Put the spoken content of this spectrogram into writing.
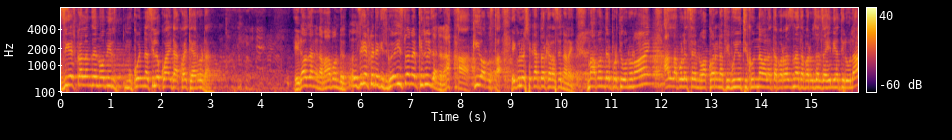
জিজ্ঞেস করলাম যে নবীর কন্যা ছিল কয়টা কয় তেরোটা এটাও জানে না, মা বোনদের। জিজ্ঞেস করতে ও ইসলামের কিছুই জানে না। আহা, কি অবস্থা? এগুলো শেখার দরকার আছে না নাই? মা বোনদের প্রতি অনুনয়। আল্লাহ বলেছেন, ওয়া করে না ফিবুয়ুথি কুন্নাওয়ালা তারপর রাজনা তারপর রুজাল জাহিলিয়াতিল উলা।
